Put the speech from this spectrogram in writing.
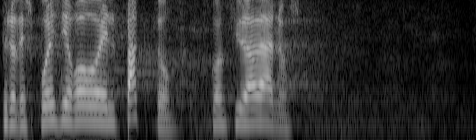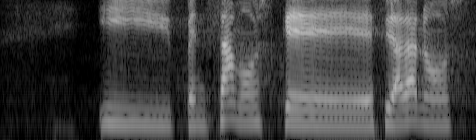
Pero después llegó el pacto con Ciudadanos y pensamos que Ciudadanos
